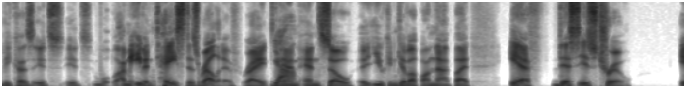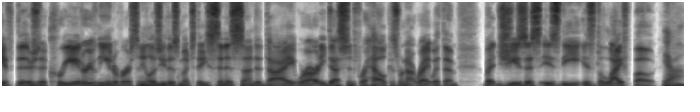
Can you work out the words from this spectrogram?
because it's it's. Well, I mean, even taste is relative, right? Yeah. And and so uh, you can give up on that. But if this is true, if there's a creator of the universe and he loves you this much that he sent his son to die, we're already destined for hell because we're not right with him. But Jesus is the is the lifeboat. yeah,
